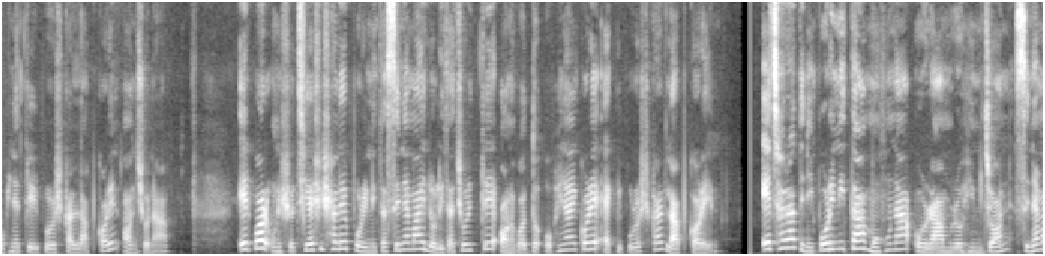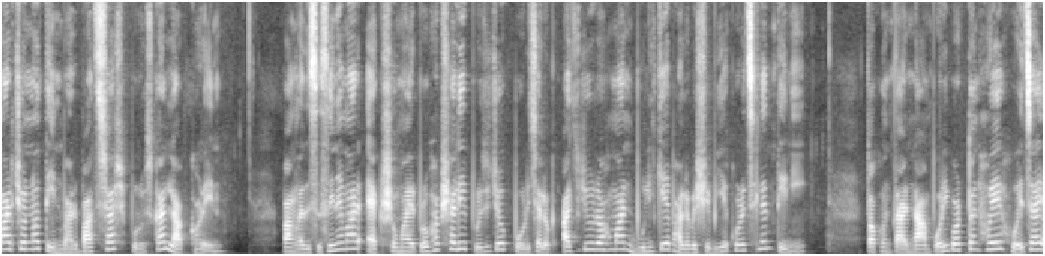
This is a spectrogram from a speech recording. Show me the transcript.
অভিনেত্রীর পুরস্কার লাভ করেন অঞ্জনা। এরপর উনিশশো ছিয়াশি সালে পরিণীতা সিনেমায় ললিতা চরিত্রে অনবদ্য অভিনয় করে একই পুরস্কার লাভ করেন। এছাড়া তিনি পরিণীতা, মোহনা ও রাম রহিম জন সিনেমার জন্য তিনবার বাদশাস পুরস্কার লাভ করেন। বাংলাদেশি সিনেমার এক সময়ের প্রভাবশালী প্রযোজক পরিচালক আজিজুর রহমান বুলিকে ভালোবেসে বিয়ে করেছিলেন তিনি। তখন তার নাম পরিবর্তন হয়ে হয়ে যায়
